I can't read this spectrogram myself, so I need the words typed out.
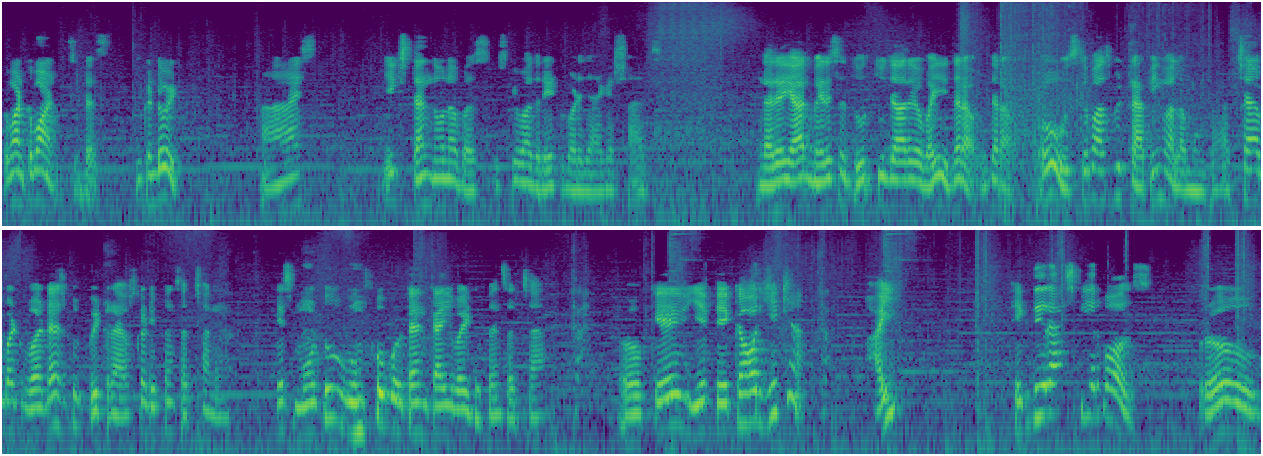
Come on come on singers you can do it nice एक स्टन दो ना बस, उसके बाद रेट बढ़ जाएगा शायद। अरे यार, मेरे से दूर क्यों जा रहे हो भाई? इधर आओ इधर आओ। ओ उसके पास भी ट्रैपिंग वाला मूव है। अच्छा है बट वर्डेस भी पिट रहा है, उसका डिफेंस अच्छा नहीं है। इस मोटू उम्फो बोटन का ही भाई डिफेंस अच्छा है। ओके ये फेंका, और ये क्या? भाई, फेंक दे रहा है स्पीयर बॉल्स प्रो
